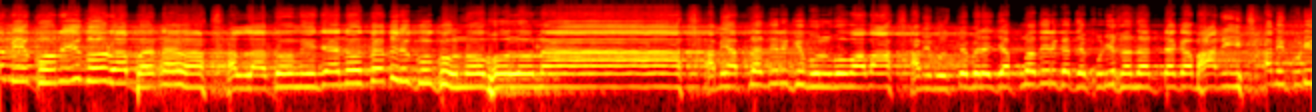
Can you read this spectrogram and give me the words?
আমি করি গো রব্বানা আল্লাহ তুমি যেন তাদের কখনো ভুলো না। আমি আপনাদেরকে বলব বাবা, আমি বুঝতে পেরেছি আপনাদের কাছে কুড়ি হাজার টাকা ভারী। আমি কুড়ি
